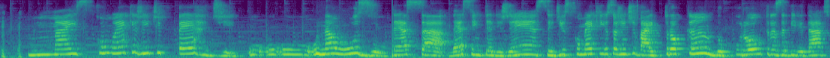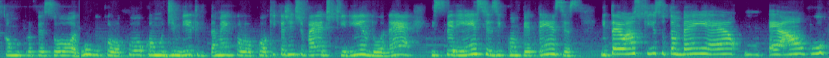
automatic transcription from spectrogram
Mas como é que a gente perde o, o, o, não uso dessa, dessa inteligência, disso? Como é que isso a gente vai trocando por outras habilidades, como o professor Hugo colocou, como o Dimitri também colocou aqui, que a gente vai adquirindo né, experiências e competências então, eu acho que isso também é, é algo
